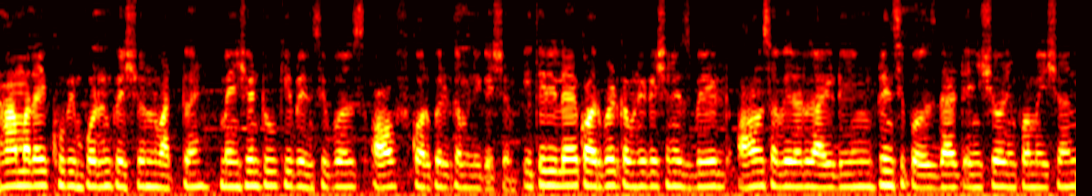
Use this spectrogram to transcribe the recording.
हा मला एक खूप इम्पॉर्टंट क्वेश्चन वाटतोय. Mention two key principles of corporate communication इथे लिहिलं आहे corporate communication is build on several guiding principles that ensure information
